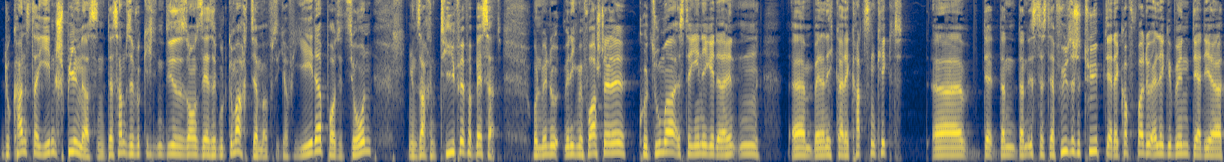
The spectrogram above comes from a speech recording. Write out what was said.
du kannst da jeden spielen lassen. Das haben sie wirklich in dieser Saison sehr, sehr gut gemacht. Sie haben sich auf jeder Position in Sachen Tiefe verbessert. Und wenn du, wenn ich mir vorstelle, Kurzuma ist derjenige, der da hinten, ähm, wenn er nicht gerade Katzen kickt, äh, der, dann, dann ist das der physische Typ, der der Kopfballduelle gewinnt, der dir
